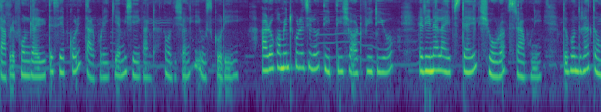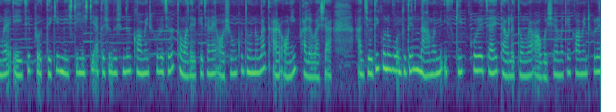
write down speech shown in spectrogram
তারপরে ফোন গ্যালারিতে সেভ করি। তারপরেই কি আমি সেই গানটা তোমাদের সঙ্গে ইউজ করি। আরও কমেন্ট করেছিল, Tripti short video Rina lifestyle Sourav Srabani. তো বন্ধুরা, তোমরা এই যে প্রত্যেকে মিষ্টি মিষ্টি এত সুন্দর সুন্দর কমেন্ট করেছ, তোমাদেরকে জানাই অসংখ্য ধন্যবাদ আর অনেক ভালোবাসা। আর যদি কোনো বন্ধুদের নাম আমি স্কিপ করে যাই, তাহলে তোমরা অবশ্যই আমাকে কমেন্ট করে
